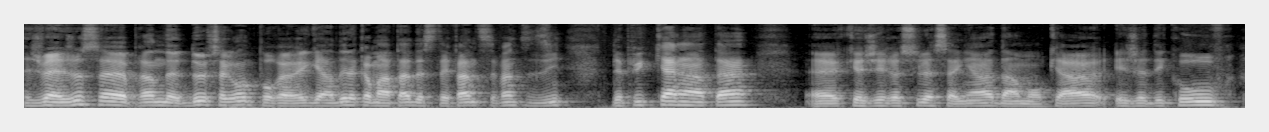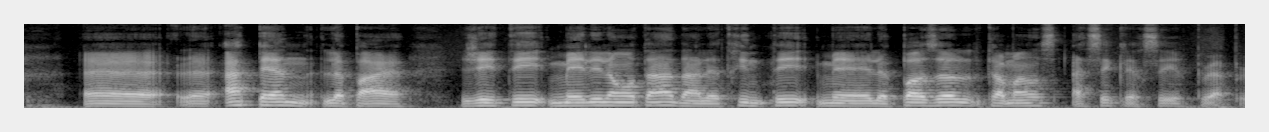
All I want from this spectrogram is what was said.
je vais juste euh, prendre deux secondes pour euh, regarder le commentaire de Stéphane. Stéphane, tu dis Depuis 40 ans que j'ai reçu le Seigneur dans mon cœur et je découvre à peine le Père. J'ai été mêlé longtemps dans la Trinité, mais le puzzle commence à s'éclaircir peu à peu.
